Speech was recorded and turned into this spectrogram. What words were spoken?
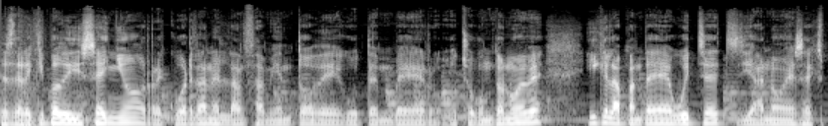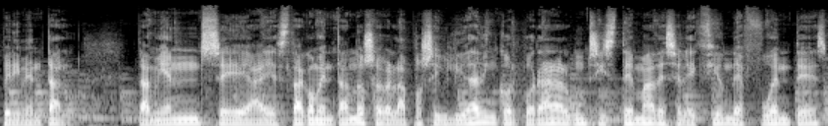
Desde el equipo de diseño recuerdan el lanzamiento de Gutenberg 8.9 y que la pantalla de widgets ya no es experimental. También se está comentando sobre la posibilidad de incorporar algún sistema de selección de fuentes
